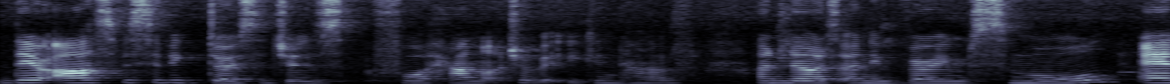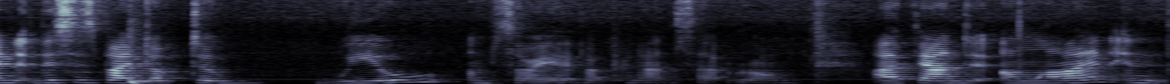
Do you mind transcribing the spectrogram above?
there are specific dosages for how much of it you can have. I know it's only very small. And this is by Dr. Wheel. I'm sorry if I pronounced that wrong. I found it online and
